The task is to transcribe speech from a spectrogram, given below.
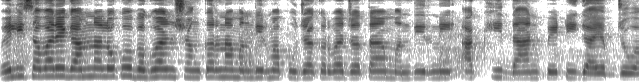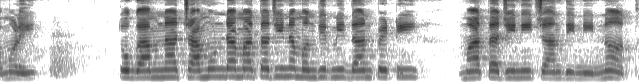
વહેલી સવારે ગામના લોકો ભગવાન શંકરના મંદિરમાં પૂજા કરવા જતાં મંદિરની આખી દાન પેટી ગાયબ જોવા મળી. તો ગામના ચામુંડા માતાજીના મંદિરની દાનપેટી, માતાજીની ચાંદીની નથ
